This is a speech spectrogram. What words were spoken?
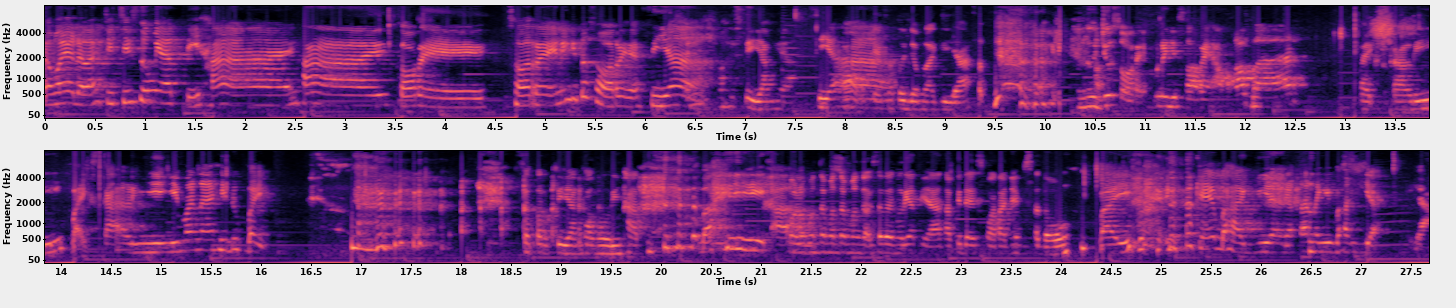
Namanya adalah Cici Sumiati, hai. Hai, sore. Sore, ini kita sore ya, siang. Masih siang ya? Siang. Oh, Oke, satu jam lagi ya. Menuju sore. Menuju sore, apa kabar? Baik sekali. Baik sekali, gimana hidup baik? Seperti yang kamu lihat. Baik, Walaupun teman-teman nggak bisa ngeliat ya, tapi dari suaranya bisa dong. baik, baik. Kayak bahagia, ya kan lagi bahagia. Ya,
